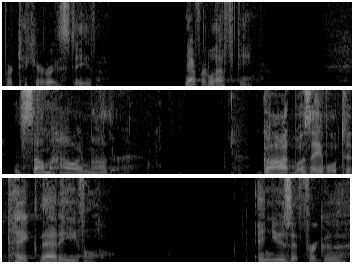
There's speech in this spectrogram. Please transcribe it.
particularly Stephen. Never left him. And somehow or another, God was able to take that evil and use it for good.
